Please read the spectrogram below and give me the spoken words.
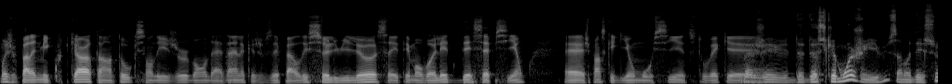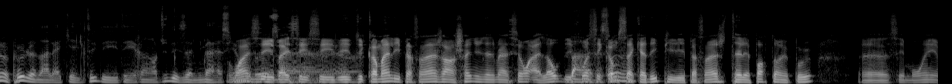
Moi, je vais vous parler de mes coups de cœur tantôt, qui sont des jeux bon, d'avant que je vous ai parlé. Celui-là, ça a été mon volet de déception. Euh, je pense que Guillaume aussi, hein, tu trouvais que. Ben, de, de ce que moi j'ai vu, ça m'a déçu un peu là, dans la qualité des, des rendus des animations. Ouais, là, c'est ben, comment les personnages enchaînent une animation à l'autre. Des Ben, fois, c'est comme hein. saccadé, puis les personnages téléportent un peu. Euh, c'est moins.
